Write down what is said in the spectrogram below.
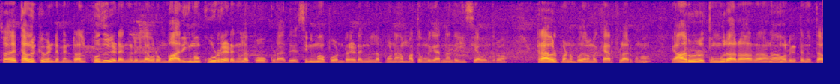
ஸோ அதை தவிர்க்க வேண்டும் என்றால் பொது இடங்களில் ரொம்ப அதிகமாக கூடுற இடங்களில் போகக்கூடாது. சினிமா போன்ற இடங்களில் போனால் மற்றவங்களுக்கு யாருனா ஈஸியாக வந்துடும் ட்ராவல் பண்ணும்போது நம்ம கேர்ஃபுல்லாக இருக்கணும். யார் ஒரு தும்முறாரோ இருக்காங்களோ அவங்கக்கிட்ட இருந்து த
